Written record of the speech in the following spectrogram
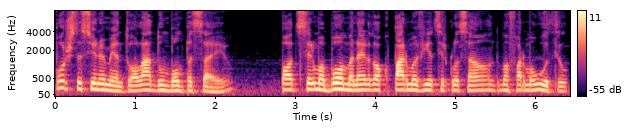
Pôr estacionamento ao lado de um bom passeio pode ser uma boa maneira de ocupar uma via de circulação de uma forma útil,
